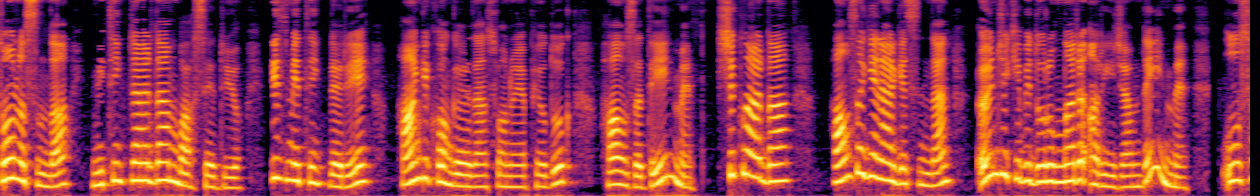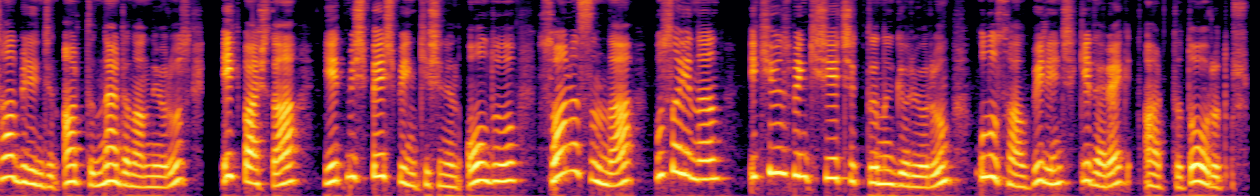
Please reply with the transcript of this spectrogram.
Sonrasında mitinglerden bahsediyor. Biz mitingleri hangi kongreden sonra yapıyorduk? Havza değil mi? Şıklarda Havza genelgesinden önceki bir durumları arayacağım değil mi? Ulusal bilincin arttığını nereden anlıyoruz? İlk başta 75 bin kişinin olduğu, sonrasında bu sayının 200 bin kişiye çıktığını görüyorum. Ulusal bilinç giderek arttı. Doğrudur.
